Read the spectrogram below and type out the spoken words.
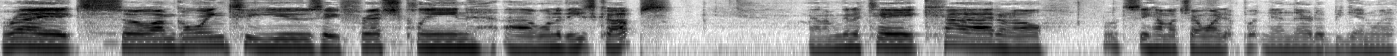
Right, so I'm going to use a fresh, clean, uh, one of these cups. And I'm going to take, I don't know, let's see how much I wind up putting in there to begin with.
